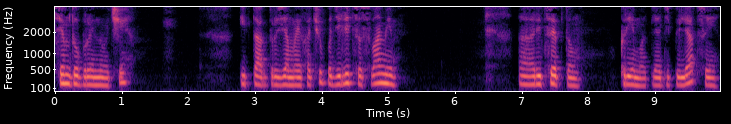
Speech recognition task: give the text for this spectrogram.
Всем доброй ночи. Итак, друзья мои, хочу поделиться с вами э, рецептом крема для депиляции,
